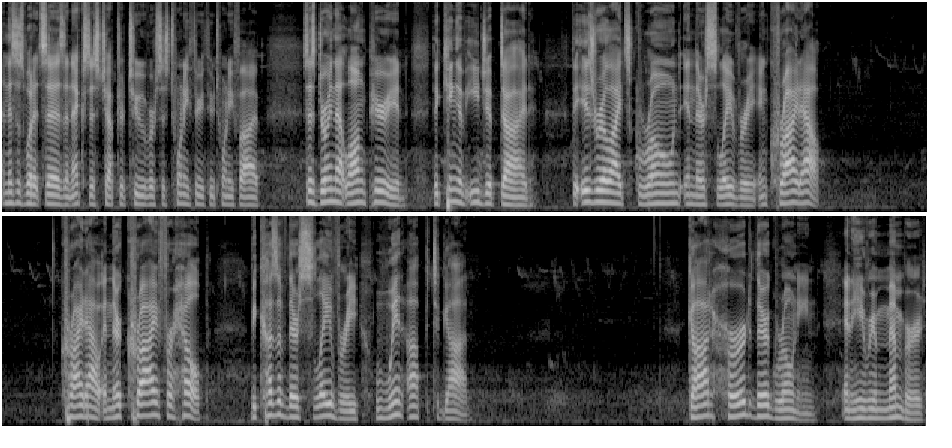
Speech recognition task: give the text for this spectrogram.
And this is what it says in Exodus chapter 2, verses 23 through 25. It says, During that long period, the king of Egypt died. The Israelites groaned in their slavery and cried out. Cried out. And their cry for help because of their slavery went up to God. God heard their groaning and he remembered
